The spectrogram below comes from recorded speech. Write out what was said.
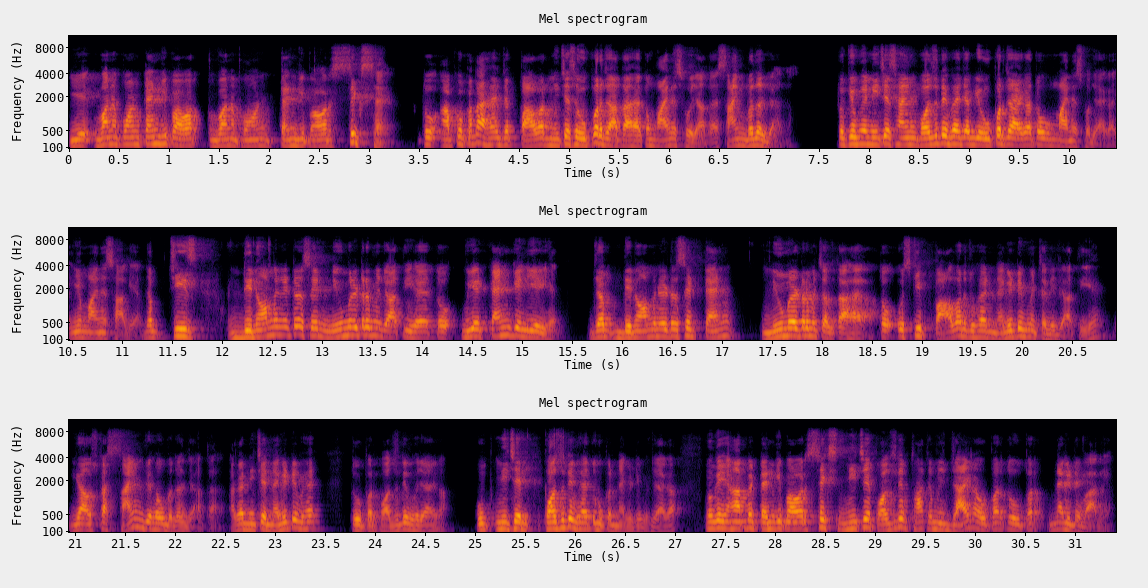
ये वन अपॉन टेन की पावर वन अपॉन टेन की पावर सिक्स है। तो आपको पता है, जब पावर नीचे से ऊपर जाता है तो माइनस हो जाता है साइन बदल जाता है। तो क्योंकि नीचे साइन पॉजिटिव है, जब ये ऊपर जाएगा तो माइनस हो जाएगा, ये माइनस आ गया। जब चीज़ डिनोमिनेटर से न्यूमिनेटर में जाती है तो ये टेन के लिए ही है। जब डिनोमिनेटर से टेन न्यूमिनेटर में चलता है तो उसकी पावर जो है नेगेटिव में चली जाती है, या उसका साइन जो है वो बदल जाता है। अगर नीचे नेगेटिव है तो ऊपर पॉजिटिव हो जाएगा। नीचे पॉजिटिव है तो ऊपर नेगेटिव हो जाएगा। क्योंकि यहाँ पे टेन की पावर सिक्स नीचे पॉजिटिव था, जब जाएगा ऊपर तो ऊपर नेगेटिव आ गया।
